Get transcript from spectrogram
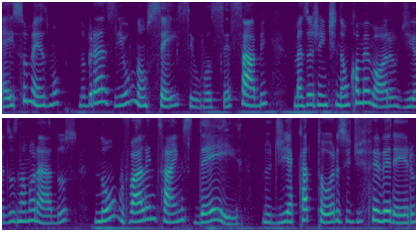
É isso mesmo. No Brasil, não sei se você sabe, mas a gente não comemora o Dia dos Namorados no Valentine's Day, no dia 14 de fevereiro.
